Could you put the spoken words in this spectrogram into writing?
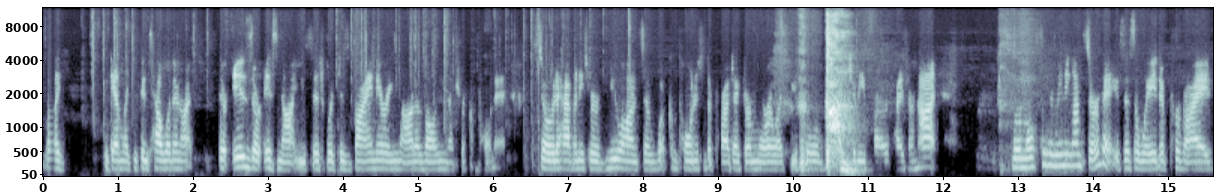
like again, like you can tell whether or not there is or is not usage, which is binary, not a volumetric component. So to have any sort of nuance of what components of the project are more like useful, what should be prioritized or not, we're mostly leaning on surveys as a way to provide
